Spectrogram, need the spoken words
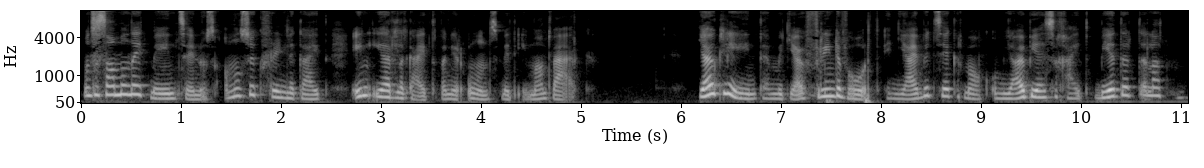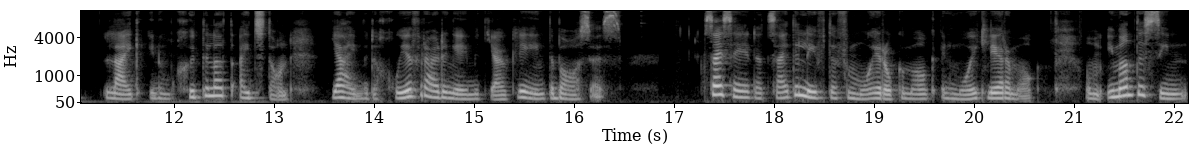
Ons is almal net mense en ons almal soek vriendelikheid en eerlikheid wanneer ons met iemand werk. Jou kliënte moet jou vriende word en jy moet seker maak om jou besigheid beter te laat lyk like en om goed te laat uitstaan. Jy moet 'n goeie verhouding hê met jou kliënte basis. Sy sê dat sy te liefde vir mooi rokke maak en mooi klere maak om iemand te sien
